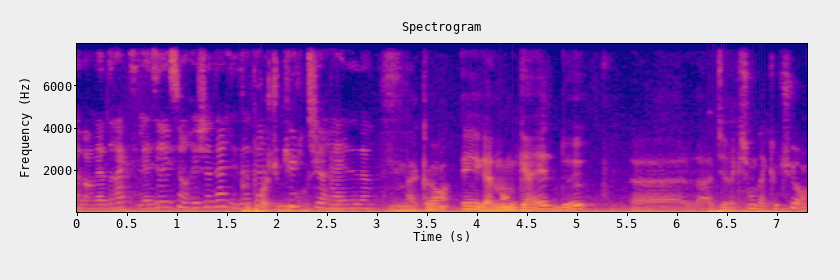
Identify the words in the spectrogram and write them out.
Alors la DRAC, c'est la Direction régionale des affaires culturelles. D'accord. Et également Gaëlle de la Direction de la culture.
